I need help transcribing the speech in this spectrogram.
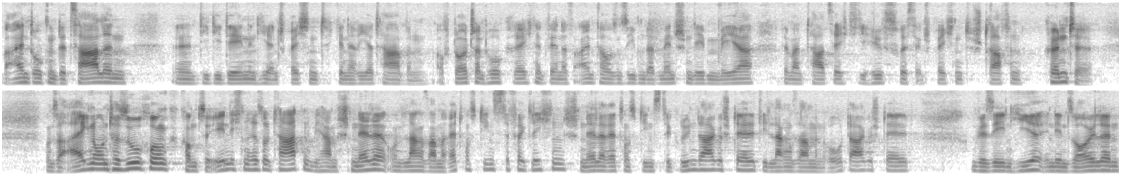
beeindruckende Zahlen, äh, die die Dänen hier entsprechend generiert haben. Auf Deutschland hochgerechnet wären das 1700 Menschenleben mehr, wenn man tatsächlich die Hilfsfrist entsprechend straffen könnte. Unsere eigene Untersuchung kommt zu ähnlichen Resultaten. Wir haben schnelle und langsame Rettungsdienste verglichen, schnelle Rettungsdienste grün dargestellt, die langsamen rot dargestellt. Und wir sehen hier in den Säulen,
